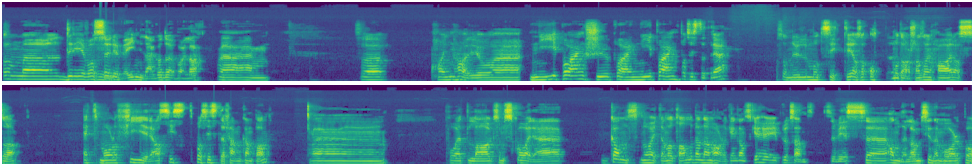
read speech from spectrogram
som uh, driver og server mm. innlegg og dødballer. Um, så han har jo ni uh, poeng, sju poeng, ni poeng på siste tre. Altså null mot City, altså så åtte mot Arsenal. Så han har altså ett mål og fire assist på siste fem kampene. Uh, på et lag som skårer ganske, Nå har ikke noe tall, men de har nok en ganske høy prosentvis eh, andel av sine mål på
